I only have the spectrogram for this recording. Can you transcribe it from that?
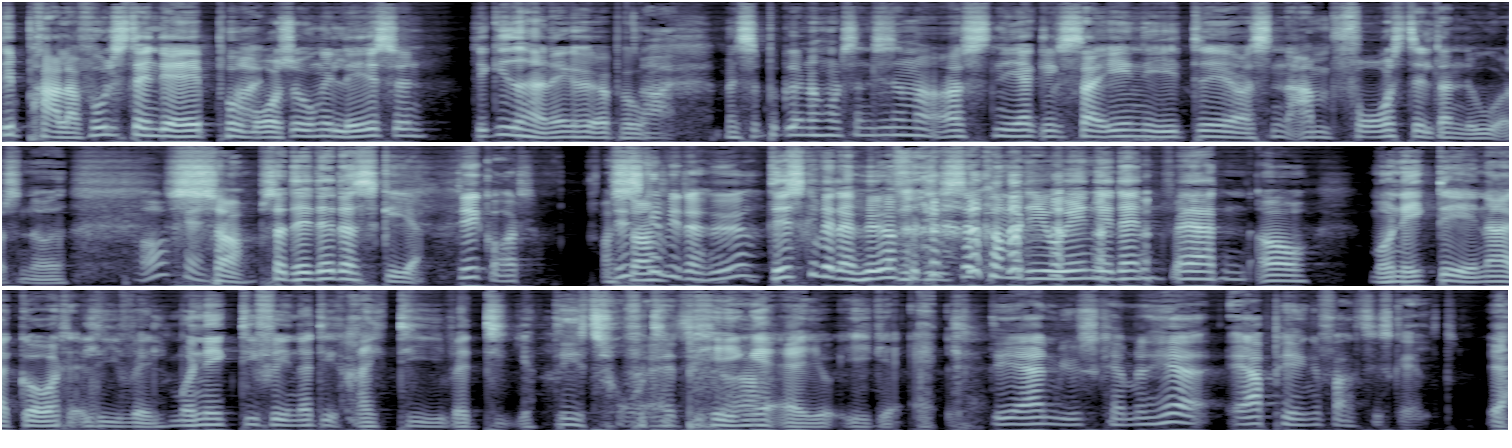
Det praller fuldstændig af på. Nej. vores unge læsøn. Det gider han ikke høre på. Nej. Men så begynder hun sådan ligesom at snirkle sig ind i det, og sådan, am, forestil dig nu, og sådan noget. Okay. Så, så det er det, der sker. Det er godt. Og det så- skal vi da høre. Det skal vi da høre, fordi så kommer de jo ind i den verden, og må ikke det ender godt alligevel. Må ikke de finder de rigtige værdier. Det tror fordi jeg, de penge gør. er jo ikke alt. Det er en musical, men her er penge faktisk alt. Ja.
